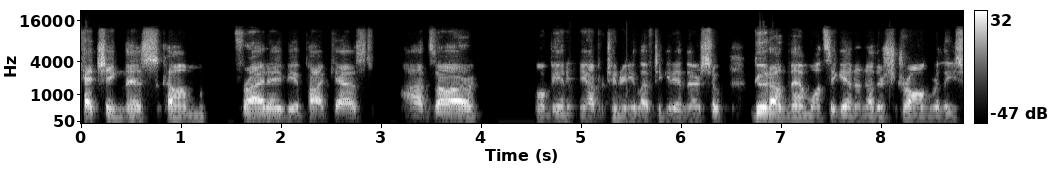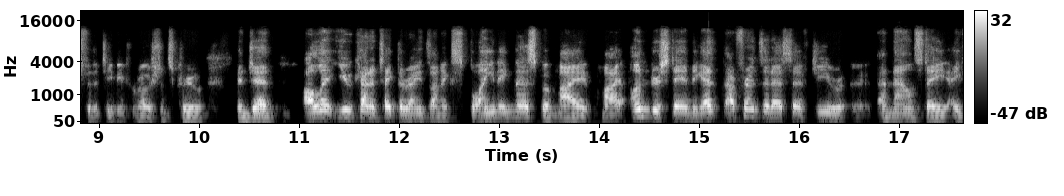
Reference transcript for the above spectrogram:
catching this come Friday via podcast, odds are won't be any opportunity left to get in there. So good on them once again. Another strong release for the TV promotions crew. And Jed, I'll let you kind of take the reins on explaining this, but my my understanding, our friends at SFG announced a, a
